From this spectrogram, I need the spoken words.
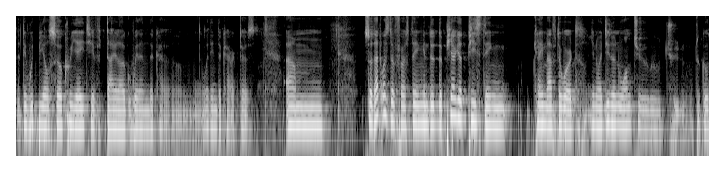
there would be also creative dialogue within the um, within the characters. Um, so that was the first thing, and the, the period piece thing came afterward. You know, I didn't want to to, to go.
